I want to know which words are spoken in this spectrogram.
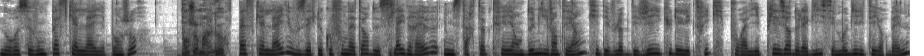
nous recevons Pascal Lai. Bonjour. Bonjour Margot. Pascal Lai, vous êtes le cofondateur de SlideRev, une start-up créée en 2021 qui développe des véhicules électriques pour allier plaisir de la glisse et mobilité urbaine.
